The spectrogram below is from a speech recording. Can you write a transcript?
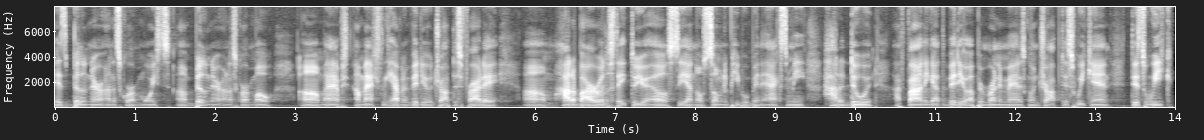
It's billionaire underscore moist, um, billionaire underscore mo. Um, I'm actually having a video drop this Friday. Um, how to buy real estate through your LLC. I know so many people have been asking me how to do it. I finally got the video up and running, man. It's going to drop this weekend, this week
